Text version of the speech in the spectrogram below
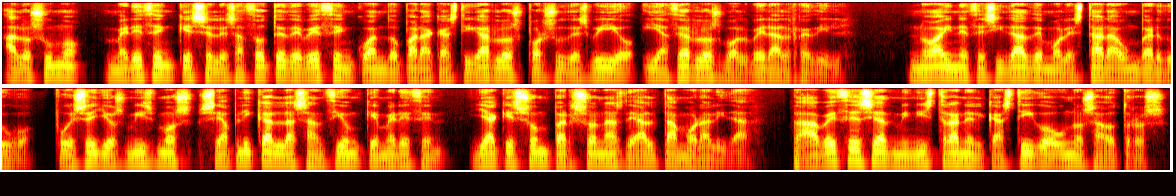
A lo sumo, merecen que se les azote de vez en cuando para castigarlos por su desvío y hacerlos volver al redil. No hay necesidad de molestar a un verdugo, pues ellos mismos se aplican la sanción que merecen, ya que son personas de alta moralidad. A veces se administran el castigo unos a otros,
